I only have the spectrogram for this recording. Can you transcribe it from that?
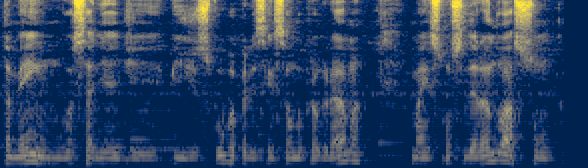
Também gostaria de pedir desculpa pela extensão do programa, mas considerando o assunto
